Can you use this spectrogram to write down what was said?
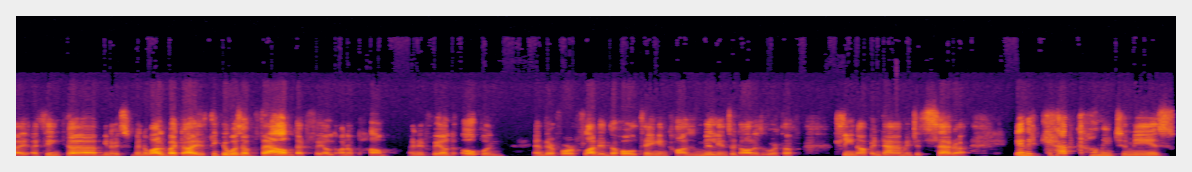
I, I, think, uh, you know, it's been a while, but I think it was a valve that failed on a pump and it failed open and therefore flooded the whole thing and caused millions of dollars worth of cleanup and damage, etc. And it kept coming to me as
